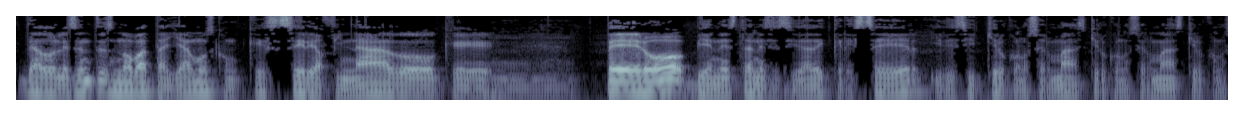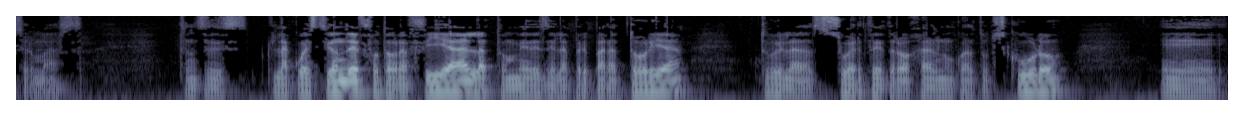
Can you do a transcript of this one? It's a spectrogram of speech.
de adolescentes no batallamos con qué ser afinado, que... Mm pero viene esta necesidad de crecer y decir quiero conocer más, quiero conocer más, quiero conocer más. Entonces, la cuestión de fotografía la tomé desde la preparatoria, tuve la suerte de trabajar en un cuarto oscuro eh,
